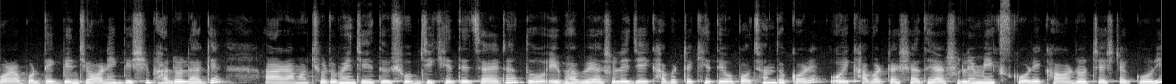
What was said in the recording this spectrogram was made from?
বরাবর দেখবেন যে অনেক বেশি ভালো লাগে। আর আমার ছোটো মেয়ে যেহেতু সবজি খেতে চায় না, তো এভাবে আসলে যেই খাবারটা খেতে ও পছন্দ করে, ওই খাবারটার সাথে আসলে মিক্স করে খাওয়ানোর চেষ্টা করি।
